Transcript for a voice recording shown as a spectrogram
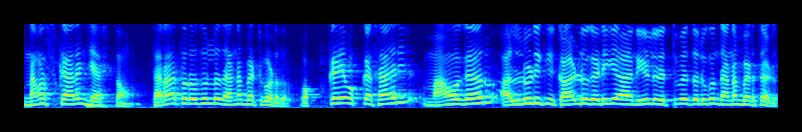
నమస్కారం చేస్తాం. తర్వాత రోజుల్లో దండం పెట్టకూడదు. ఒక్కే ఒక్కసారి మామగారు అల్లుడికి కాళ్ళు కడిగి ఆ నీళ్ళు నెత్తి మీద తొలుగుని దండం పెడతాడు.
